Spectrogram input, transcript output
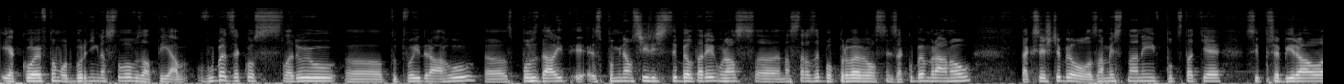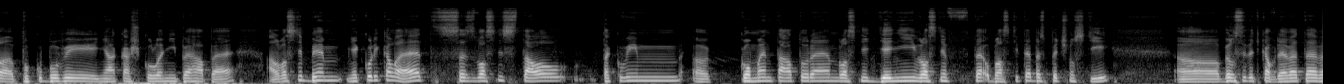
jako je v tom odborník na slovo vzatý a vůbec jako sleduju uh, tu tvoji dráhu. Uh, Povzdálí, vzpomínám si, když jsi byl tady u nás uh, na sraze poprvé vlastně s Jakubem Ránou, tak si ještě byl zaměstnaný, v podstatě si přebíral po Kubovi nějaká školení PHP, ale vlastně během několika let se vlastně stal takovým uh, komentátorem vlastně dění vlastně v té oblasti té bezpečnosti. Uh, byl si teďka v DVTV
